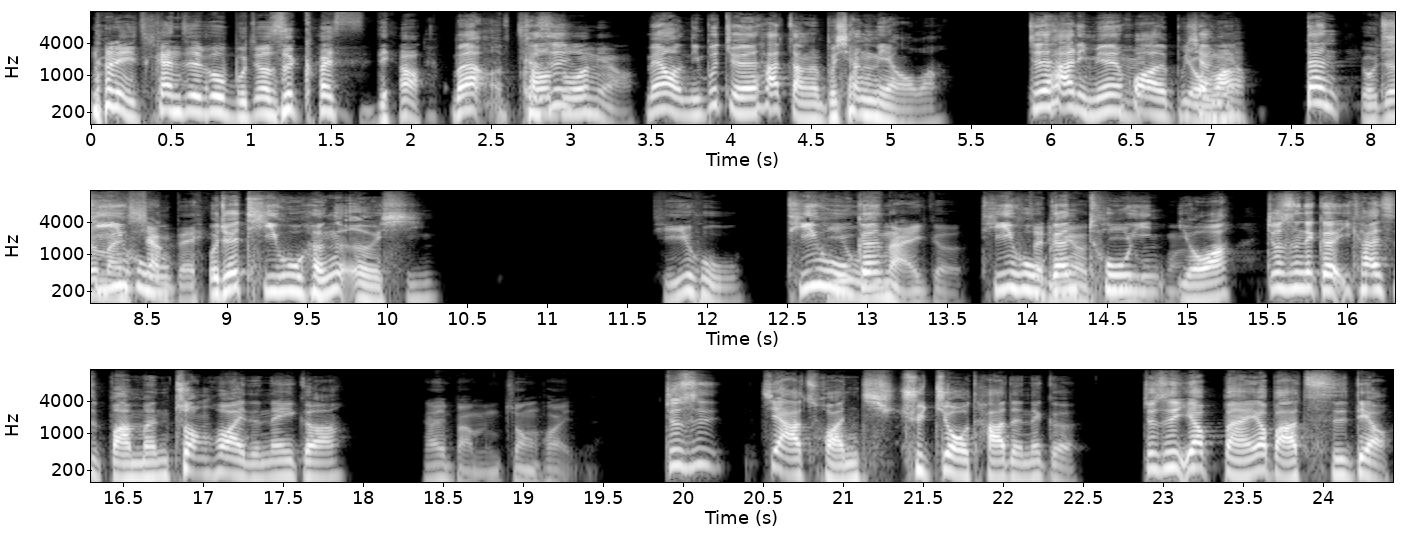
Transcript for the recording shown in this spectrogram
那你看这部不就是快死掉？没有，超多鸟。没有，你不觉得它长得不像鸟吗？就是它里面画的不像鸟，但我觉得蛮像的。我觉得鹈鹕很恶心。鹈鹕，鹈鹕跟哪一个？鹈鹕跟秃鹰有啊，就是那个一开始把门撞坏的那一个啊。开始把门撞坏的，就是驾船去救他的那个，就是要本来要把它吃掉，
